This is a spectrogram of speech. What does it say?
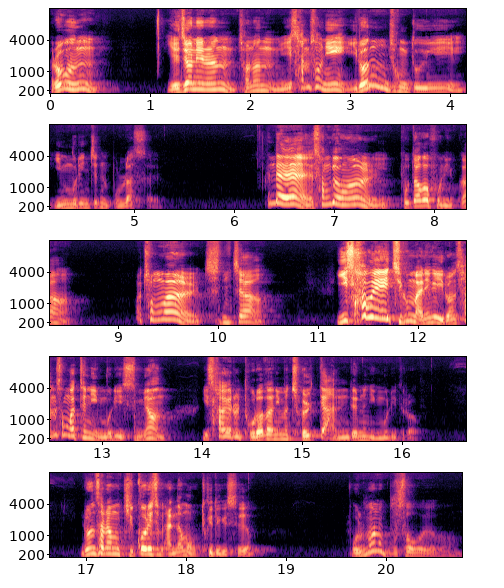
여러분 예전에는 저는 이 삼손이 이런 정도의 인물인지는 몰랐어요. 근데 성경을 보다가 보니까 정말 진짜 이 사회에 지금 만약에 이런 삼손 같은 인물이 있으면 이 사회를 돌아다니면 절대 안 되는 인물이더라고요. 이런 사람은 길거리에서 만나면 어떻게 되겠어요? 얼마나 무서워요.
